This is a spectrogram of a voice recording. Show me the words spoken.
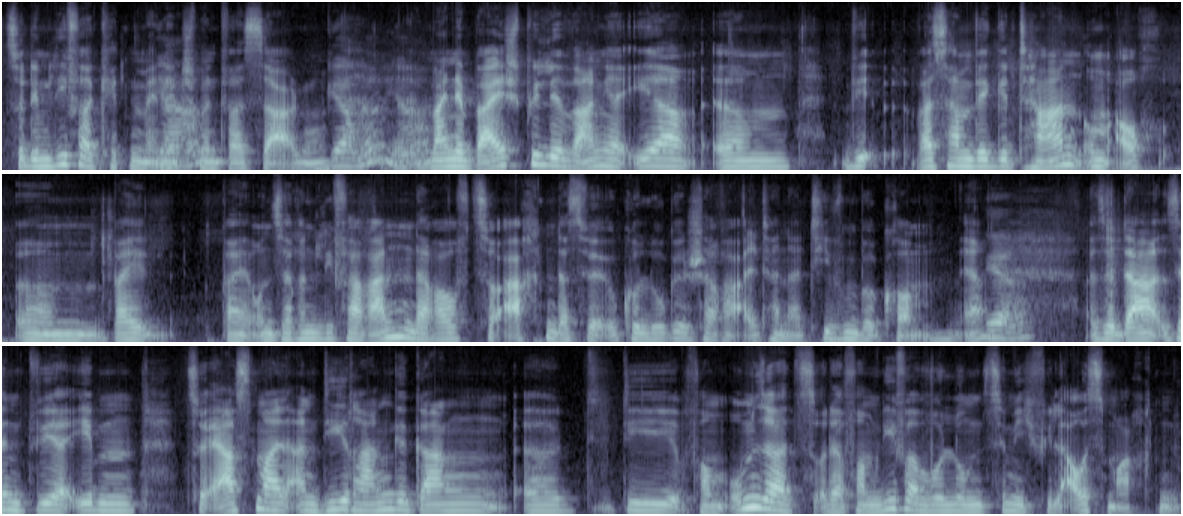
zu dem Lieferkettenmanagement ja. was sagen. Gerne, ja. Meine Beispiele waren ja eher, ähm, wie, was haben wir getan, um auch ähm, bei, bei unseren Lieferanten darauf zu achten, dass wir ökologischere Alternativen bekommen. Ja? Ja. Also da sind wir eben zuerst mal an die rangegangen, äh, die vom Umsatz oder vom Liefervolumen ziemlich viel ausmachten.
